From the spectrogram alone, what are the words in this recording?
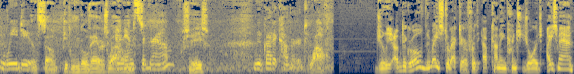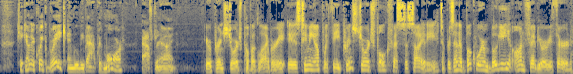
We do. So people can go there as well. And Instagram. Jeez. We've got it covered. Wow. Julie Ubdegrove, the race director for the upcoming Prince George Iceman. Take another quick break and we'll be back with more after nine. Your Prince George Public Library is teaming up with the Prince George Folk Fest Society to present a Bookworm Boogie on February 3rd,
